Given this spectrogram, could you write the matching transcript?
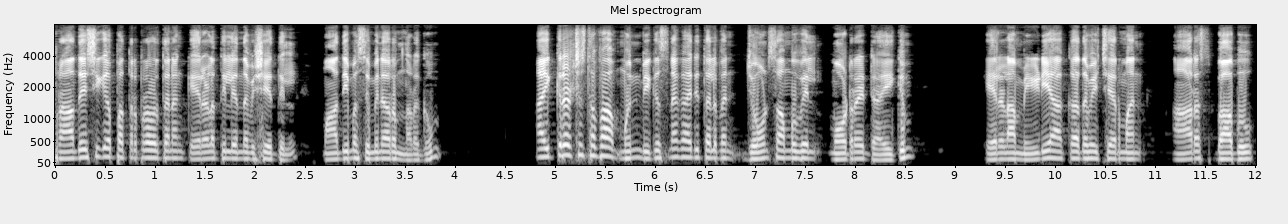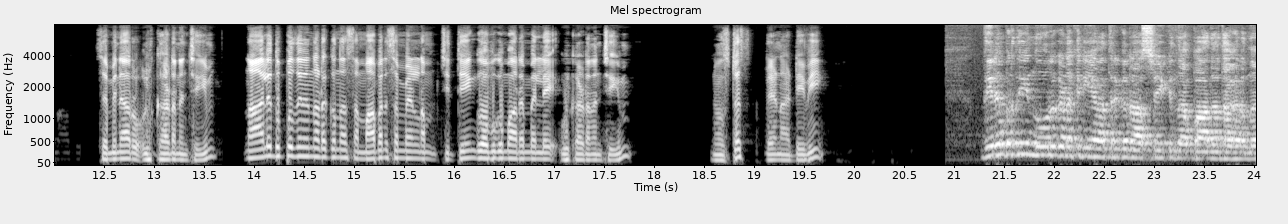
പ്രാദേശിക പത്രപ്രവർത്തനം കേരളത്തിൽ എന്ന വിഷയത്തിൽ മാധ്യമ സെമിനാറും നടക്കും. ഐക്യരാഷ്ട്രസഭ മുൻ വികസനകാര്യ തലവൻ ജോൺ സാമുവേൽ മോഡറേറ്റ് ആയിരിക്കും. Kerala media academy chairman R S Babu seminar ഉദ്ഘാടനം ചെയ്യും. നാല് മുപ്പതിന് നടക്കുന്ന സമാപന സമ്മേളനം Chittayam Gopakumar M L A ഉദ്ഘാടനം ചെയ്യും. News desk Vena T V. ദിനംപ്രതി നൂറുകണക്കിന് യാത്രികർ ആശ്രയിക്കുന്ന പാത തകർന്ന്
